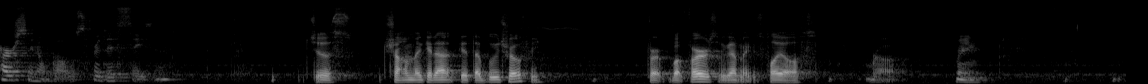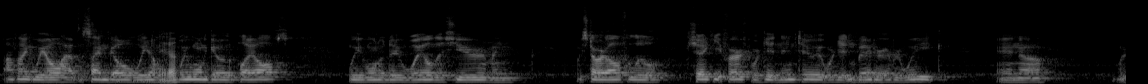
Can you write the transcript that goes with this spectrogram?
personal goals for this season? Just try to make it out, get that blue trophy. For, but first, we got to make it playoffs. Right. I mean, I think we all have the same goal. We all, yeah. we want to go to the playoffs. we want to do well this year. I mean, we started off a little shaky at first. We're getting into it. We're getting better every week, and uh, we're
